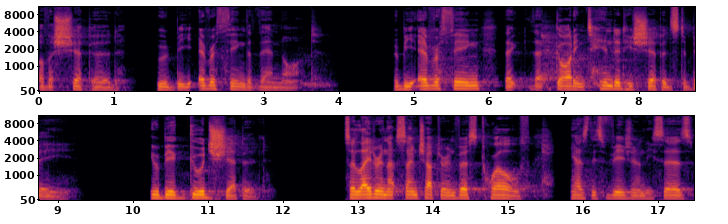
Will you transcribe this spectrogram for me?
of a shepherd who would be everything that they're not. It would be everything that, that God intended his shepherds to be. He would be a good shepherd. So later in that same chapter, in verse 12, he has this vision. He says,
